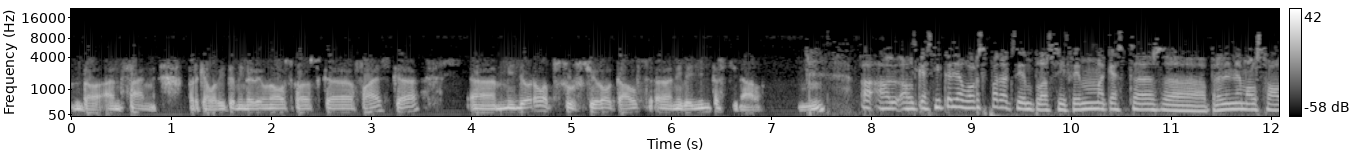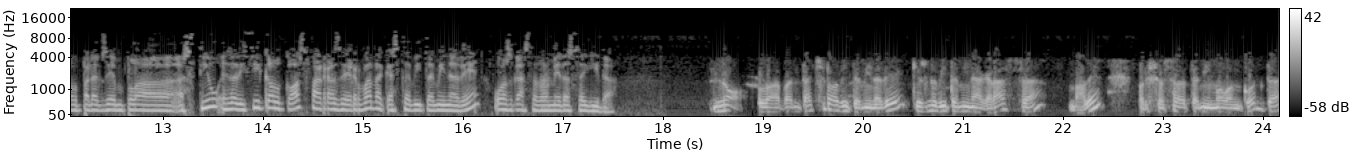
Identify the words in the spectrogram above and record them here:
de, en sang. Perquè la vitamina D una de les coses que fa és que eh, millora l'absorció del calç a nivell intestinal. Mm el, el que sí que llavors, per exemple, si fem aquestes... Eh, prenem el sol, per exemple, estiu, és a dir, sí que el cos fa reserva d'aquesta vitamina D o es gasta també de seguida? No, l'avantatge de la vitamina D, que és una vitamina grassa, vale? per això s'ha de tenir molt en compte,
